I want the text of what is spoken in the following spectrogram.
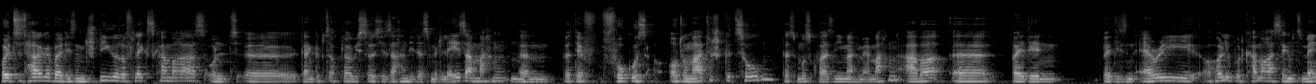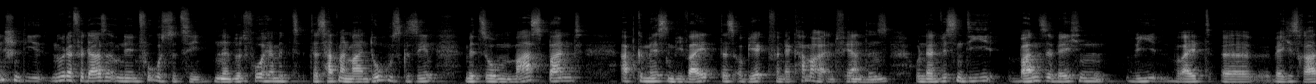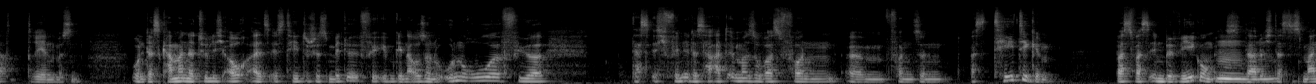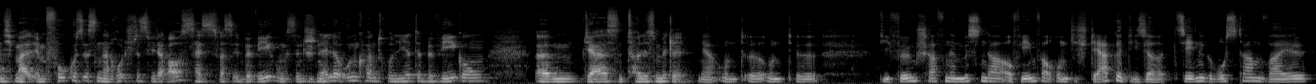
Heutzutage bei diesen Spiegelreflexkameras und äh, dann gibt es auch, glaube ich, solche Sachen, die das mit Laser machen, mhm. ähm, wird der Fokus automatisch gezogen. Das muss quasi niemand mehr machen. Aber äh, bei den bei diesen Airy Hollywood-Kameras, da gibt es Menschen, die nur dafür da sind, um den Fokus zu ziehen. Und dann mhm. wird vorher mit, das hat man mal in Dokus gesehen, mit so einem Maßband abgemessen, wie weit das Objekt von der Kamera entfernt mhm. ist. Und dann wissen die, wann sie welchen, wie weit äh, welches Rad drehen müssen. Und das kann man natürlich auch als ästhetisches Mittel für eben genau so eine Unruhe, für das, ich finde, das hat immer so was von, ähm, von so ein, was Tätigem, was, was in Bewegung ist. Mhm. Dadurch, dass es manchmal im Fokus ist und dann rutscht es wieder raus. Das heißt, es ist was in Bewegung. Es sind mhm. schnelle, unkontrollierte Bewegungen. Ähm, ja, ist ein tolles Mittel. Ja, und, äh, und äh, die Filmschaffenden müssen da auf jeden Fall auch um die Stärke dieser Szene gewusst haben, weil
